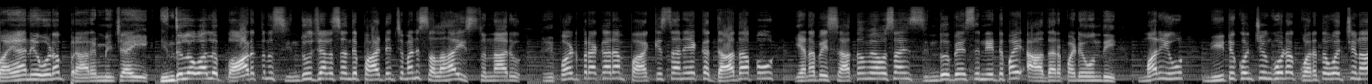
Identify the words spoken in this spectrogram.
భయాన్ని ఇవ్వడం ప్రారంభించాయి. ఇందులో వాళ్ళు భారత్ను సింధు జలసంధి పాటించమని సలహా ఇస్తున్నారు. రిపోర్ట్ ప్రకారం పాకిస్తాన్ యొక్క దాదాపు ఎనభై శాతం వ్యవసాయం సింధు బేసిన్ నీటిపై ఆధారపడి ఉంది. మరియు నీటి కొంచెం కూడా కొరత వచ్చినా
